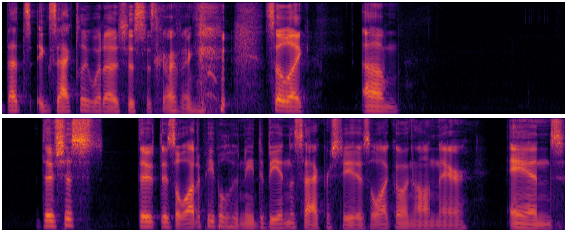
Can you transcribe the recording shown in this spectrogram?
that's exactly what I was just describing. so like, um, there's just there, there's a lot of people who need to be in the sacristy. There's a lot going on there, and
